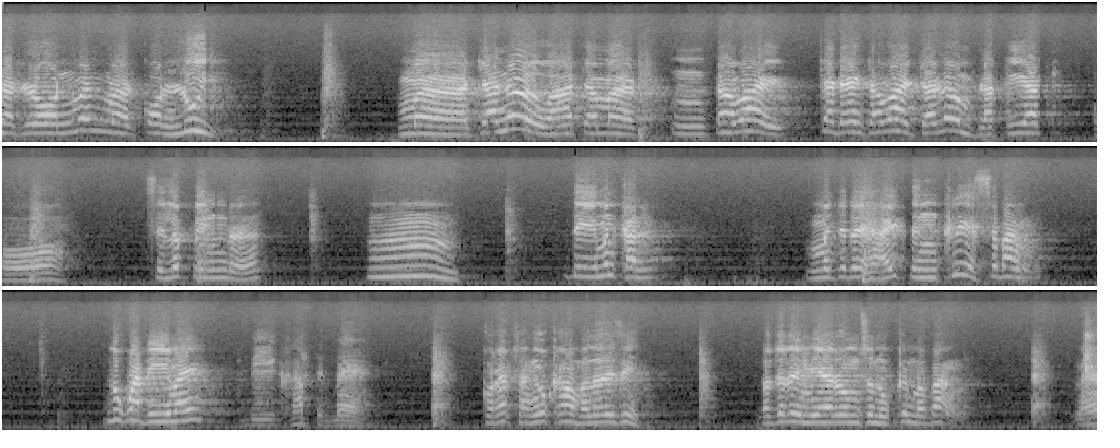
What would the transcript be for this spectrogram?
นัดรอนมันมาก่อนลุย มาจะเนอว่าจะมาตะไว้จะแดงตะไว้จะเริ่มประเกียดโอ้ศิลปินเหรอ อืม ดีเหมือนกัน มันจะได้หายตึงเครียดซะบ้าง ลูกว่าดีไหม ดีครับเป็นแม่ ก็รับสั่งเขาเข้ามาเลยสิ เราจะได้มีอารมณ์สนุกขึ้นมาบ้าง นะ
